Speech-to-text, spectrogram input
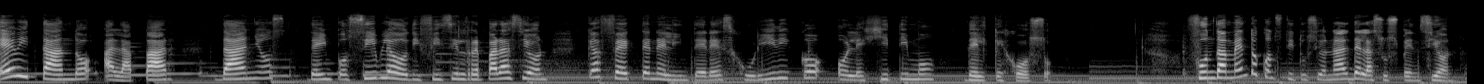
evitando a la par daños de imposible o difícil reparación que afecten el interés jurídico o legítimo del quejoso. Fundamento constitucional de la suspensión.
